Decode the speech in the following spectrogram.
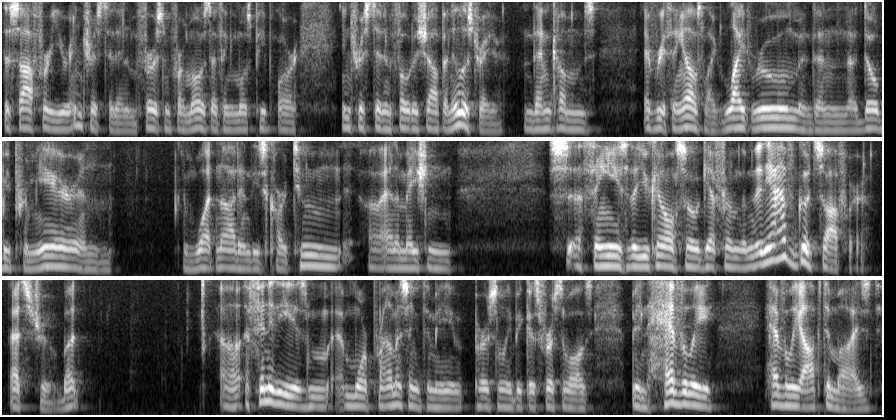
the software you're interested in. First and foremost, I think most people are interested in Photoshop and Illustrator. And then comes everything else like Lightroom and then Adobe Premiere and, and whatnot, and these cartoon uh, animation thingies that you can also get from them. They have good software, that's true. But uh, Affinity is m- more promising to me personally because, first of all, it's been heavily, heavily optimized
